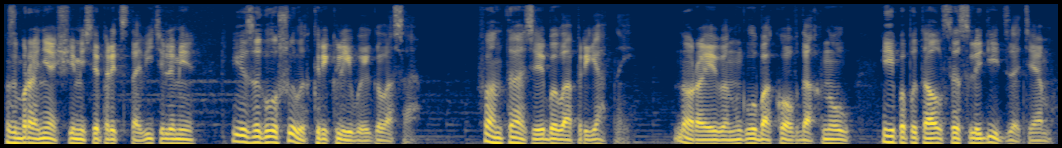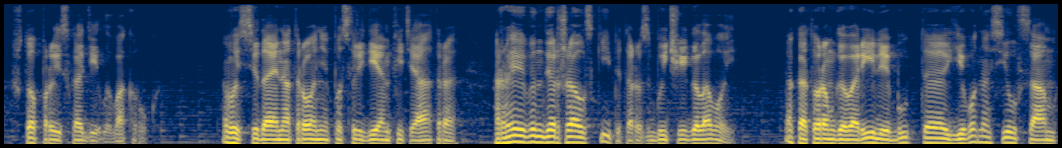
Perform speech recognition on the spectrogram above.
с бронящимися представителями и заглушил их крикливые голоса. Фантазия была приятной, но Рейвен глубоко вдохнул и попытался следить за тем, что происходило вокруг. Восседая на троне посреди амфитеатра, Рейвен держал скипетр с бычьей головой, о котором говорили, будто его носил сам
